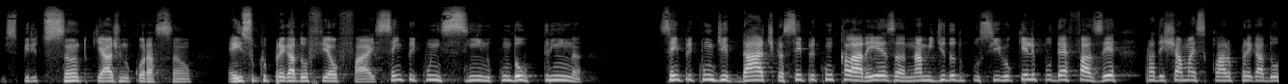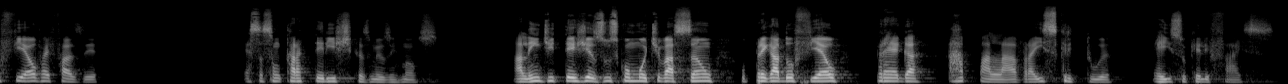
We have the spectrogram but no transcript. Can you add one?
O Espírito Santo que age no coração. É isso que o pregador fiel faz, sempre com ensino, com doutrina, sempre com didática, sempre com clareza, na medida do possível, o que ele puder fazer para deixar mais claro, o pregador fiel vai fazer. Essas são características, meus irmãos. Além de ter Jesus como motivação, o pregador fiel prega a palavra, a escritura. É isso que ele faz.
